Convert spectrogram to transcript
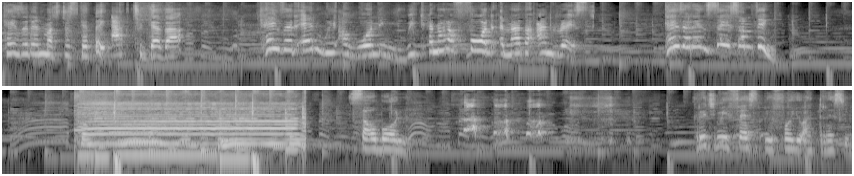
KZN must just get their act together. KZN, we are warning you. We cannot afford another unrest. KZN, say something. Sawubona. Greet me first before you address me.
